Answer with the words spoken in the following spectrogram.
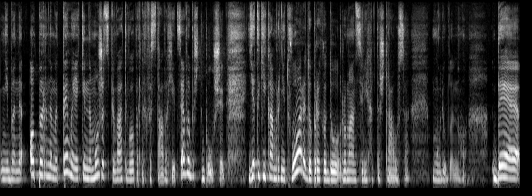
ніби не оперними, тими, які не можуть співати в оперних виставах. І це, вибачте, булшит. Є такі камерні твори, до прикладу, романси Ріхарда Штрауса, улюбленого, де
